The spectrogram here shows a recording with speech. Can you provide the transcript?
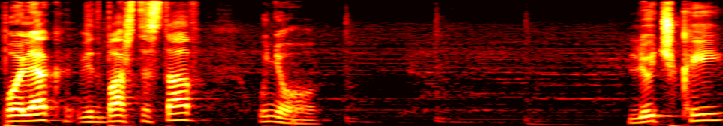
Поляк від башти став, у нього. Лючки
